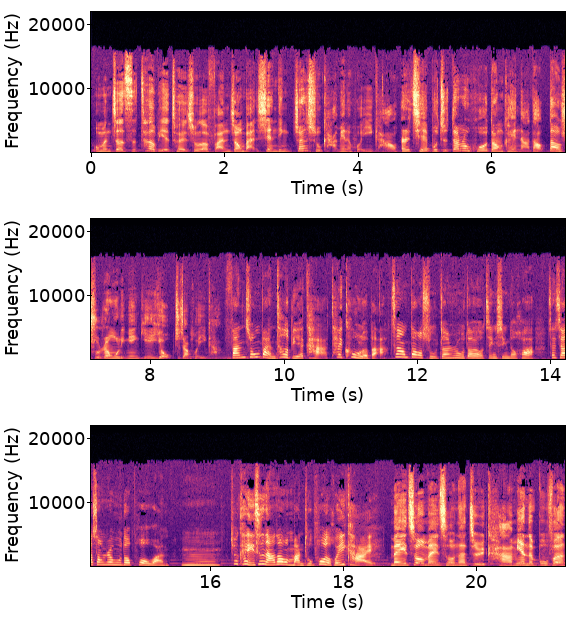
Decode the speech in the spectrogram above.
我们这次特别推出了繁中版限定专属卡面的回忆卡哦，而且不止登录活动可以拿到，倒数任务里面也有这张回忆卡。繁中版特别卡太酷了吧！这样倒数登录都有进行的话，再加上任务都破完，嗯，就可以一次拿到满突破的回忆卡哎。没错没错，那至于卡面的部分，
